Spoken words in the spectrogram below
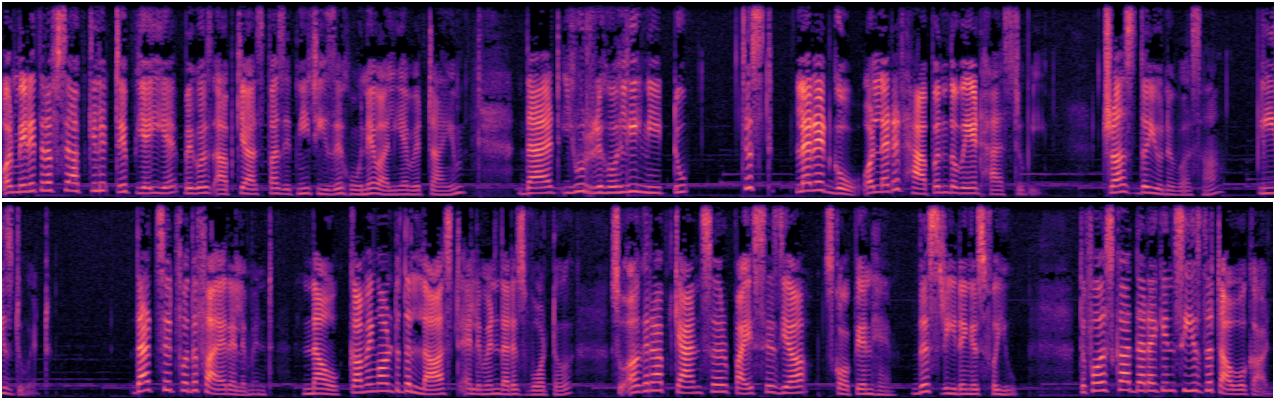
और मेरे तरफ़ से आपके लिए टिप यही है बिकॉज़ आपके आसपास इतनी चीज़ें होने वाली हैं with time that you really need to just let it go or let it happen the way it has to be. Trust the universe, huh? Please do it. That's it for the fire element. Now, coming on to the last element that is water. So, अगर आप Cancer, Pisces या Scorpion हैं, this reading is for you. The first card that I can see is the Tower card.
